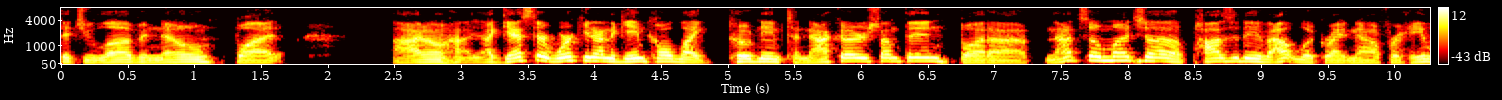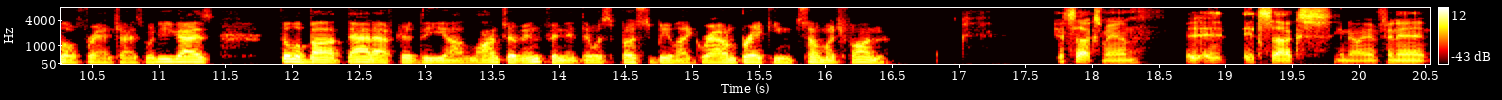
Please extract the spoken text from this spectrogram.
that you love and know, but I don't I guess they're working on a game called like Codename Tanaka or something, but uh not so much uh positive outlook right now for Halo franchise. What do you guys feel about that after the uh, launch of Infinite that was supposed to be like groundbreaking, so much fun? It sucks, man. It, it, it sucks. You know, Infinite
